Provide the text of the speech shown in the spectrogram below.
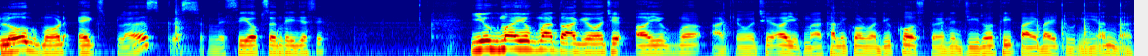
Log mod x plus question એટલે સી ઓપ્શન થઈ જશે. યુગમાં યુગમાં તો આ કેવો છે? અયુગમાં, આ કેવો છે? અયુગમાં ખાલી કોણ વધ્યું? કોસ તો એને જીરોથી પાઈ બાય ટુની અંદર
